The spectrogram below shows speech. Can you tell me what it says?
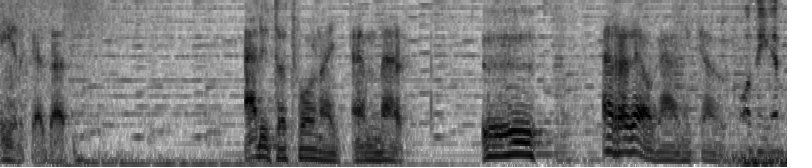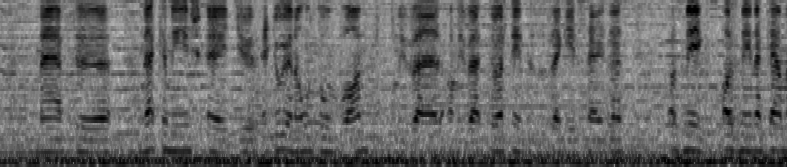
érkezett. Elütött volna egy ember. Ő erre reagálni kell. Azért, mert nekem is egy, egy olyan autóm van, amivel, amivel történt ez az egész helyzet, az még, az még nekem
